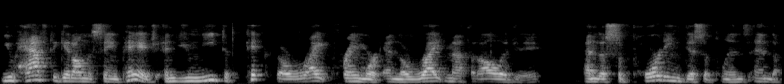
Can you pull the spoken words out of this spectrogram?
you have to get on the same page and you need to pick the right framework and the right methodology and the supporting disciplines and the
